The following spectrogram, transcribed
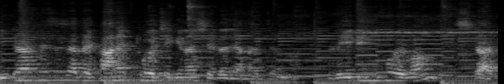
ইন্টারফেসের সাথে কানেক্ট হয়েছে কিনা সেটা জানার জন্য। রিড ইনফো এবং স্টার্ট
